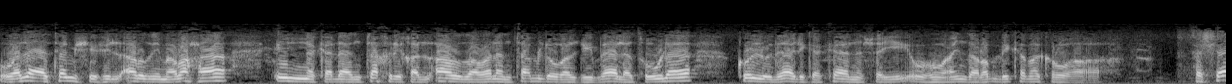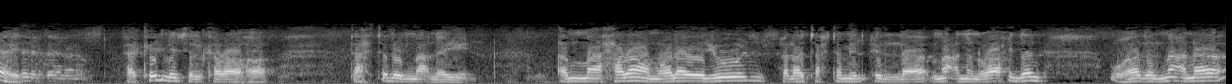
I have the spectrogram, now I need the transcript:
ولا تمشي في الأرض مرحا إنك لن تخرق الأرض ولن تبلغ الجبال طولا. كل ذلك كان سيئه عند ربك مكروها. فالشاهد فكلمة الكراهة تحتمل معنيين. أما حرام ولا يجوز فلا تحتمل إلا معنى واحدا وهذا المعنى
